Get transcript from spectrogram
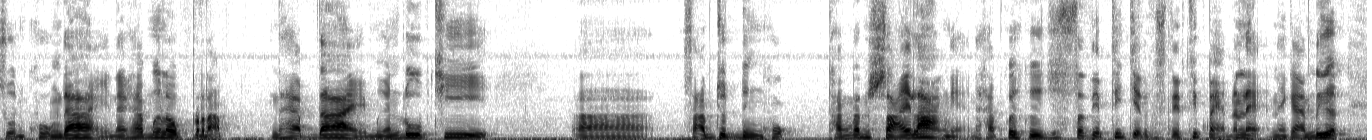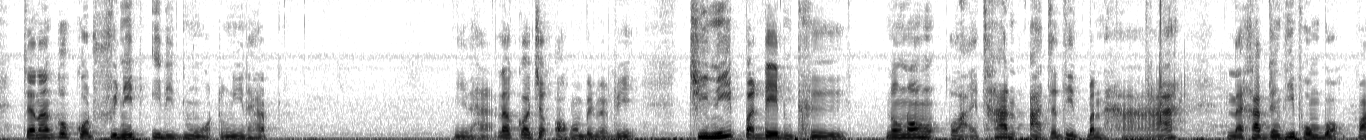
ส่วนโค้งได้นะครับ เมื่อเราปรับนะครับได้เหมือนรูปที่อ่า3.16 ทางด้านซ้ายล่างเนี่ยนะครับ ก็คือสเต็ปที่7กับสเต็ปที่ 8 นั่นแหละในการเลือก จากนั้นก็กด finish edit mode ตรงนี้นะครับ นี่นะฮะ แล้วก็จะออกมาเป็นแบบนี้ ทีนี้ประเด็นคือน้องๆ หลายท่านอาจจะติดปัญหานะครับ อย่างที่ผมบอกไป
